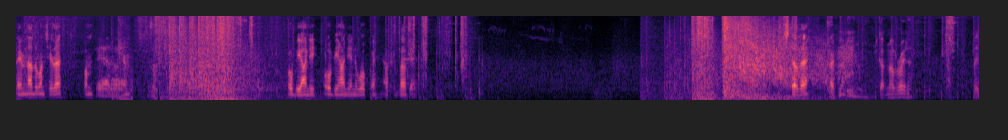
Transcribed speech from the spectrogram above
Name another one to your left. One. Yeah, no, yeah. All behind you. All behind you in the walkway. Up above. Yeah. Still there. Got an operator. Sorry.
